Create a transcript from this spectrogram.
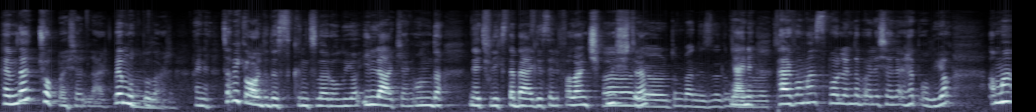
hem de çok başarılılar ve mutlular. Hani tabii ki orada da sıkıntılar oluyor. İlla ki hani onun da Netflix'te belgeseli falan çıkmıştı. Ha, gördüm ben izledim Yani onu evet. performans sporlarında böyle şeyler hep oluyor. Ama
